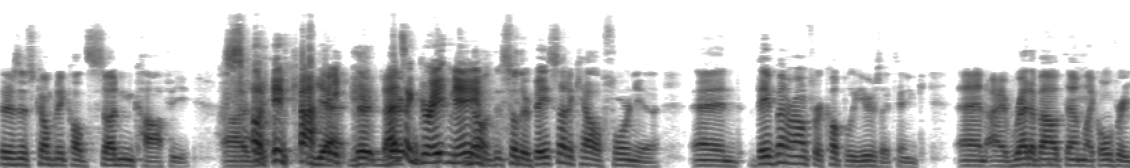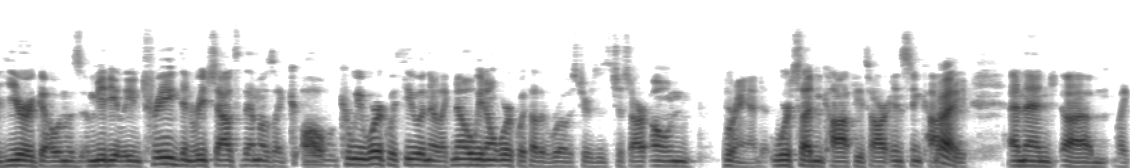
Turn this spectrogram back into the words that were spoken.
there's this company called Sudden Coffee. Uh, yeah, they're- That's they're- a great name. No, so they're based out of California, and they've been around for a couple of years, I think. And I read about them like over a year ago, and was immediately intrigued and reached out to them. I was like, "Oh, could we work with you?" And they're like, "No, we don't work with other roasters. It's just our own brand. We're Sudden Coffee. It's our instant coffee." Right. And then, um, like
